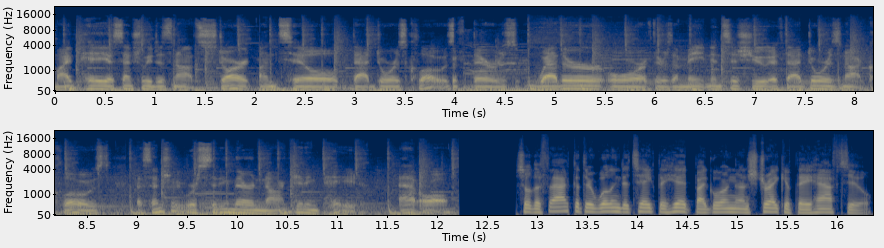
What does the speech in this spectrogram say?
My pay essentially does not start until that door is closed. If there's weather or if there's a maintenance issue, if that door is not closed, essentially we're sitting there not getting paid at all. So the fact that they're willing to take the hit by going on strike if they have to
